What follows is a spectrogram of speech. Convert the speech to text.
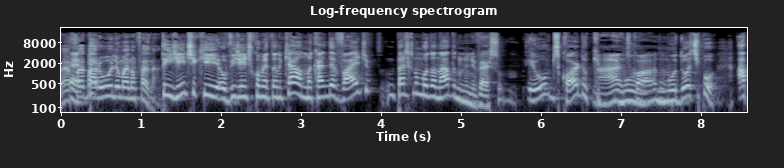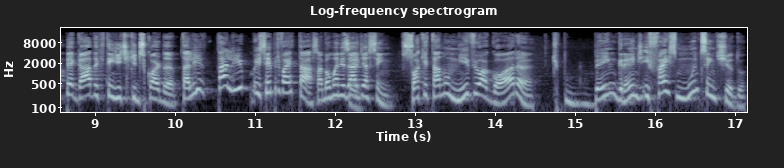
É, É, faz tem- barulho, mas não faz nada. Tem gente que. Eu vi gente comentando que, ah, uma carne divide parece que não mudou nada no universo. Eu discordo que Ah, eu mu- discordo. mudou. Tipo, a pegada que tem gente que discorda tá ali, tá ali e sempre vai estar, sabe? A humanidade Sim. é assim. Só que tá num nível agora. Tipo, bem grande e faz muito sentido.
